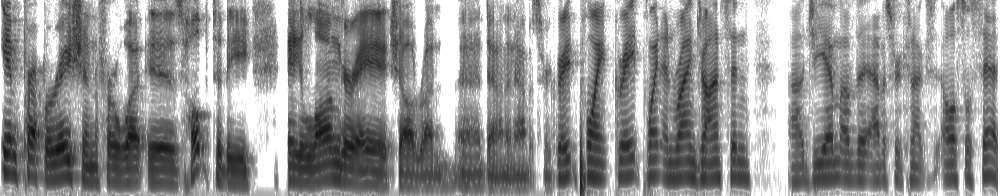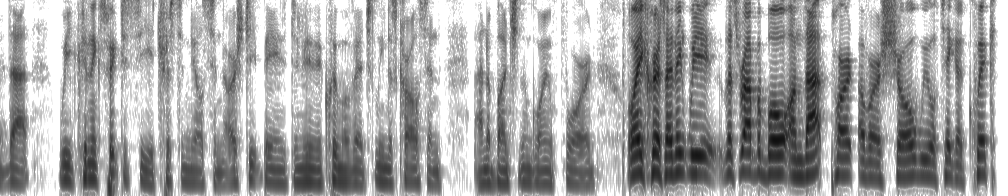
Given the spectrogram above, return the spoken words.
in preparation for what is hoped to be a longer AHL run uh, down in Abbotsford. Great point. Great point. And Ryan Johnson uh, GM of the Abbotsford Canucks, also said that we can expect to see Tristan Nielsen, Arshdeep Bains, Danila Klimovich, Linus Karlsson, and a bunch of them going forward. All right, Chris, I think we let's wrap a bow on that part of our show. We will take a quick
